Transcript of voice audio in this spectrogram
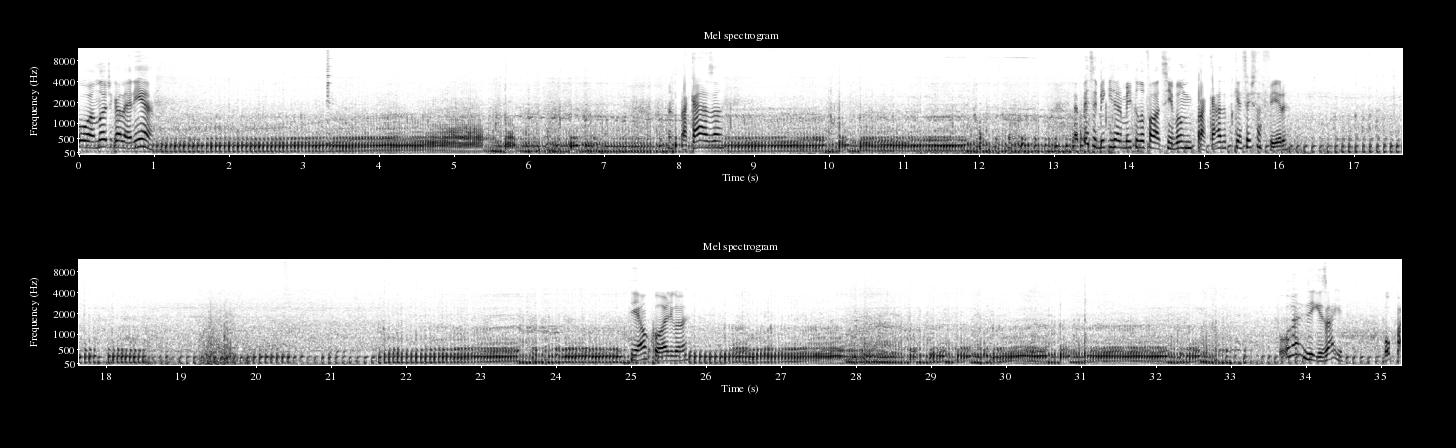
Boa noite, galerinha. Indo pra casa. Eu percebi que geralmente quando eu falo assim, vamos pra casa porque é sexta-feira. E é um código, né? Porra, zigue-zague. Opa!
